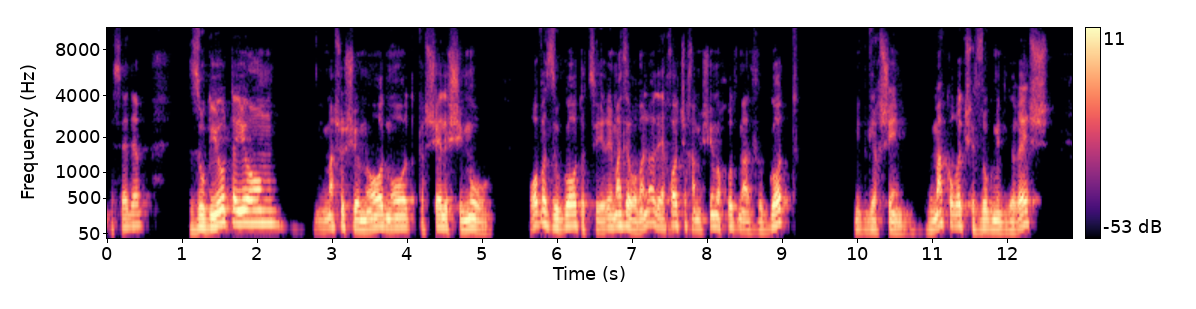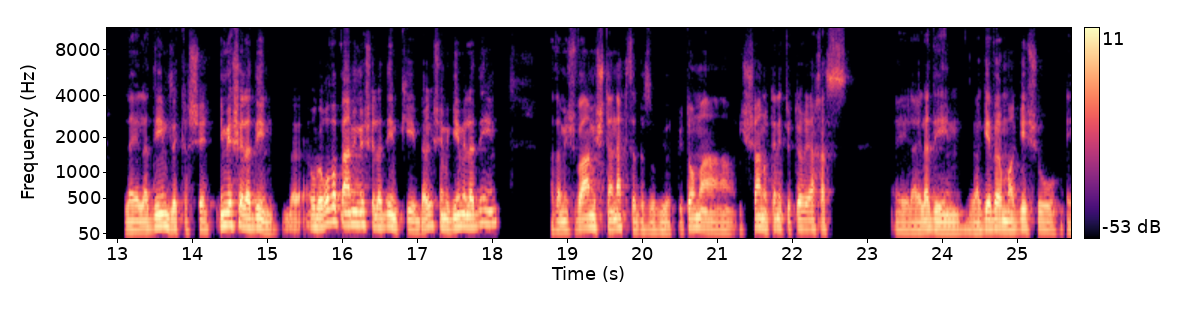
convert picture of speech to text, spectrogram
בסדר? זוגיות היום היא משהו שמאוד מאוד קשה לשימור. רוב הזוגות הצעירים, מה זה רוב? אני לא יודע, יכול להיות ש-50% מהזוגות מתגרשים. ומה קורה כשזוג מתגרש? לילדים זה קשה. אם יש ילדים, ברוב הפעמים יש ילדים, כי ברגע שמגיעים ילדים, אז המשוואה משתנה קצת בזוגיות. פתאום האישה נותנת יותר יחס אה, לילדים, והגבר מרגיש שהוא אה,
